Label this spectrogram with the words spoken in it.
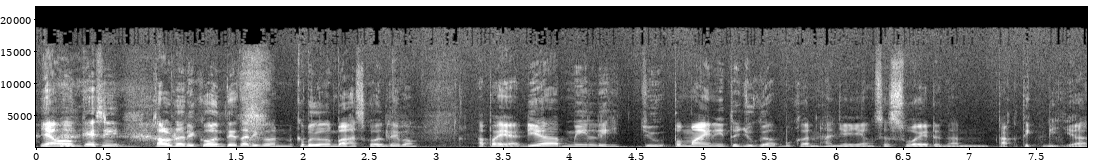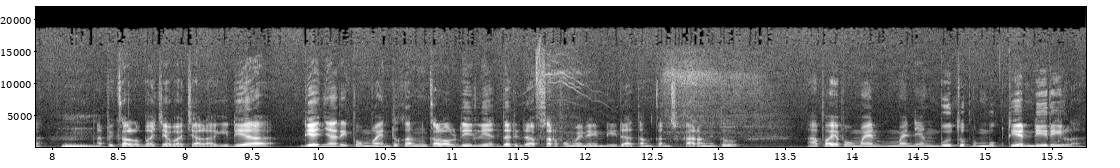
Yang oke sih kalau dari Conte tadi kan kebetulan bahas Conte bang, apa ya dia milih ju- pemain itu juga bukan hanya yang sesuai dengan taktik dia, Hmm. tapi kalau baca-baca lagi dia dia nyari pemain itu kan kalau dilihat dari daftar pemain yang didatangkan sekarang itu apa ya pemain-pemain yang butuh pembuktian diri lah.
